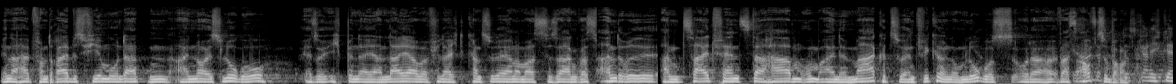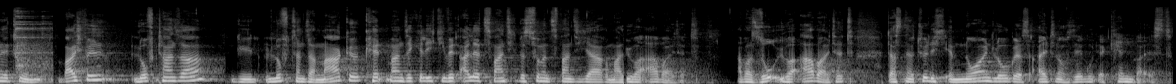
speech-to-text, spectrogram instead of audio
innerhalb von drei bis vier Monaten ein neues Logo. Also ich bin da ja ein Laie, aber vielleicht kannst du da ja noch was zu sagen, was andere an Zeitfenster haben, um eine Marke zu entwickeln, um Logos oder was ja, aufzubauen. Das, das kann ich gerne tun. Beispiel Lufthansa. Die Lufthansa-Marke kennt man sicherlich, die wird alle 20 bis 25 Jahre mal überarbeitet. Aber so überarbeitet, dass natürlich im neuen Logo das alte noch sehr gut erkennbar ist.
